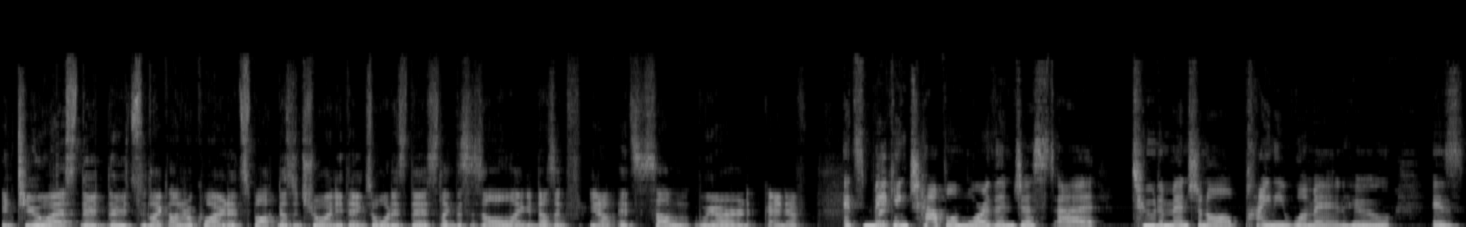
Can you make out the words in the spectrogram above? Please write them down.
in TOS they they it's like unrequited. Spock doesn't show anything. So what is this? Like this is all like it doesn't. You know, it's some weird kind of. It's making Chapel more than just a two dimensional piney woman who is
